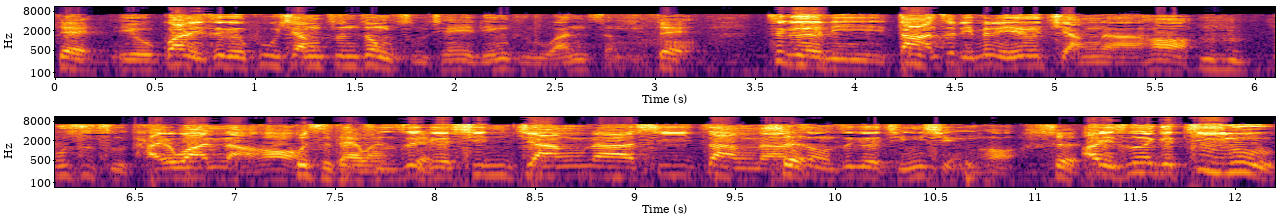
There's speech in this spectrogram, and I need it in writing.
对，有关于这个互相尊重主权与领土完整，对，这个你当然这里面也有讲了哈，不是指台湾了哈，不是台湾，指这个新疆啦、西藏啦这种这个情形哈，是，啊，你说那个记录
